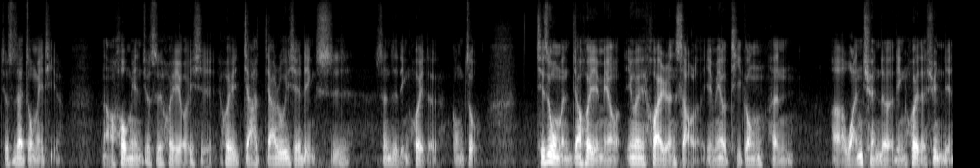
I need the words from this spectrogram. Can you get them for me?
就是在做媒体了。然后后面就是会有一些会加加入一些领食甚至领会的工作。其实我们教会也没有，因为后来人少了，也没有提供很呃完全的领会的训练。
